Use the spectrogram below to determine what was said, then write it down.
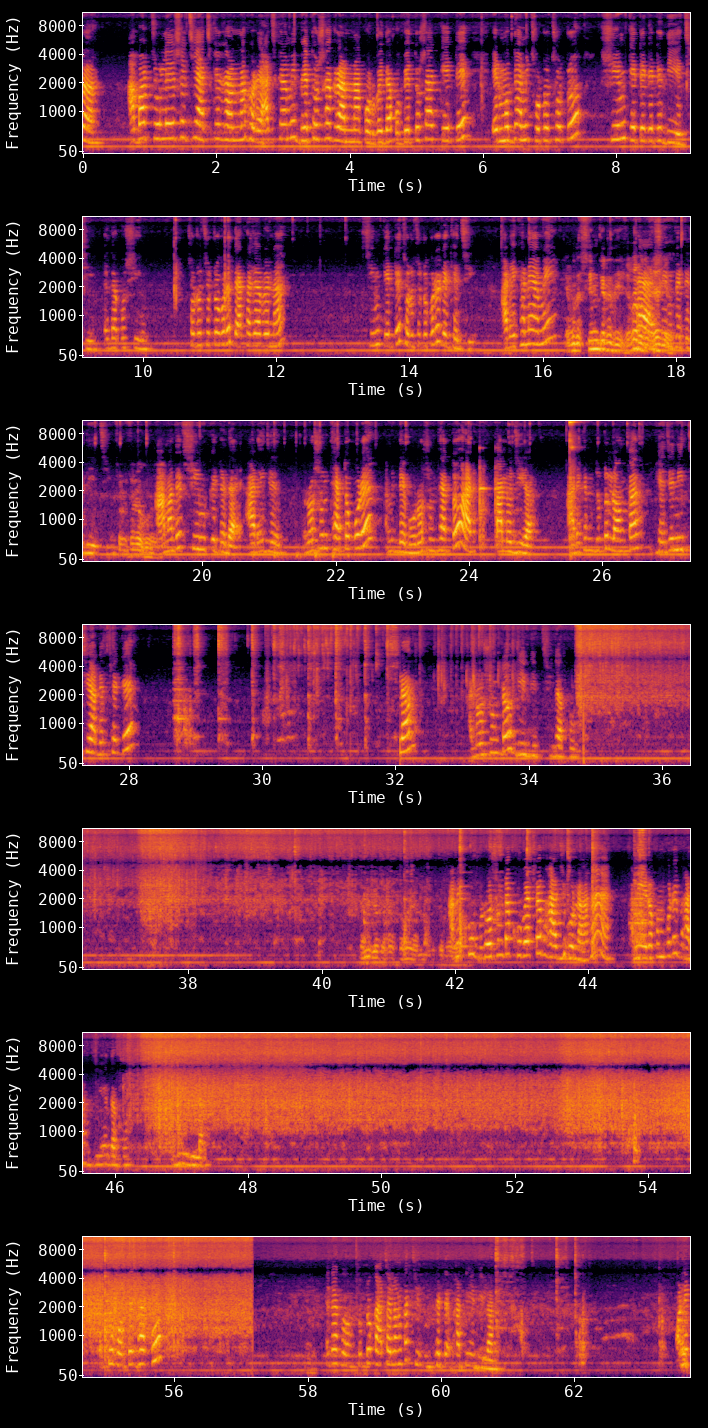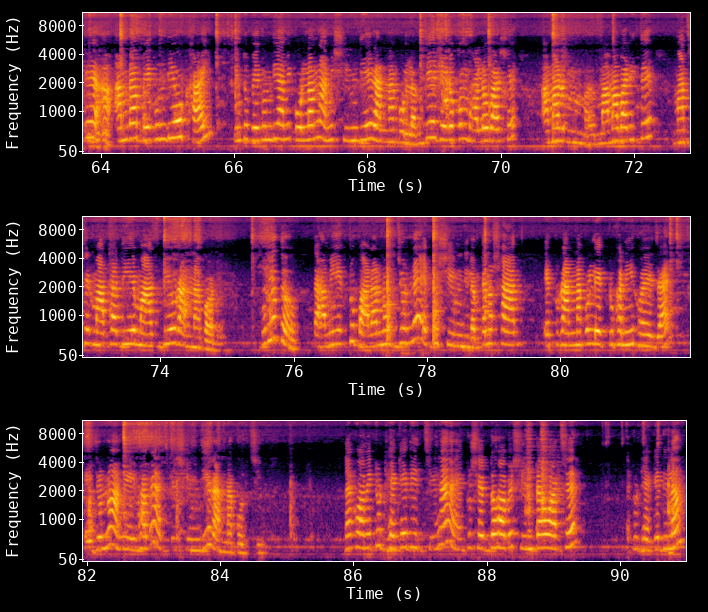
বন্ধুরা, আবার চলে এসেছি আজকের রান্নাঘরে। আজকে আমি বেতো শাক রান্না করব। দেখো বেতো শাক কেটে এর মধ্যে আমি ছোট ছোট শিম কেটে কেটে দিয়েছি। এই দেখো শিম। ছোট ছোট করে দেখা যাবে না। শিম কেটে ছোট ছোট করে রেখেছি। আর এখানে আমি মধ্যে সিম কেটে দিয়েছে হ্যাঁ শিম কেটে দিয়েছি। আমাদের শিম কেটে দেয়। আর এই যে রসুন থ্যাতো করে আমি দেবো। রসুন থ্যাতো আর কালো জিরা। আর এখানে দুটো লঙ্কা ভেজে নিচ্ছি আগের থেকে। দিলাম আর রসুনটাও দিয়ে দিচ্ছি, দেখো। আমি খুব, রসুনটা খুব একটা ভাজবো না হ্যাঁ? আমি এরকম করে ভাজছি দেখো, দিয়ে দিলাম। একটু থাকো। দেখো, দুটো কাঁচা লঙ্কা ফেটে ফাটিয়ে দিলাম। অনেকে আমরা বেগুন দিয়েও খাই, কিন্তু বেগুন দিয়ে আমি করলাম না, আমি শিম দিয়ে রান্না করলাম। যে যেরকম ভালোবাসে, আমার মামা বাড়িতে মাছের মাথা দিয়ে মাছ দিয়েও রান্না করে। বুঝলে তো? তা আমি একটু বাড়ানোর জন্য একটু শিম দিলাম। কেন শাক একটু রান্না করলে একটুখানি হয়ে যায়। এই জন্য আমি এইভাবে আজকে শিম দিয়ে রান্না করছি। দেখো, আমি একটু ঢেকে দিচ্ছি হ্যাঁ? একটু সেদ্ধ হবে, শিমটাও আছে। একটু ঢেকে দিলাম।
